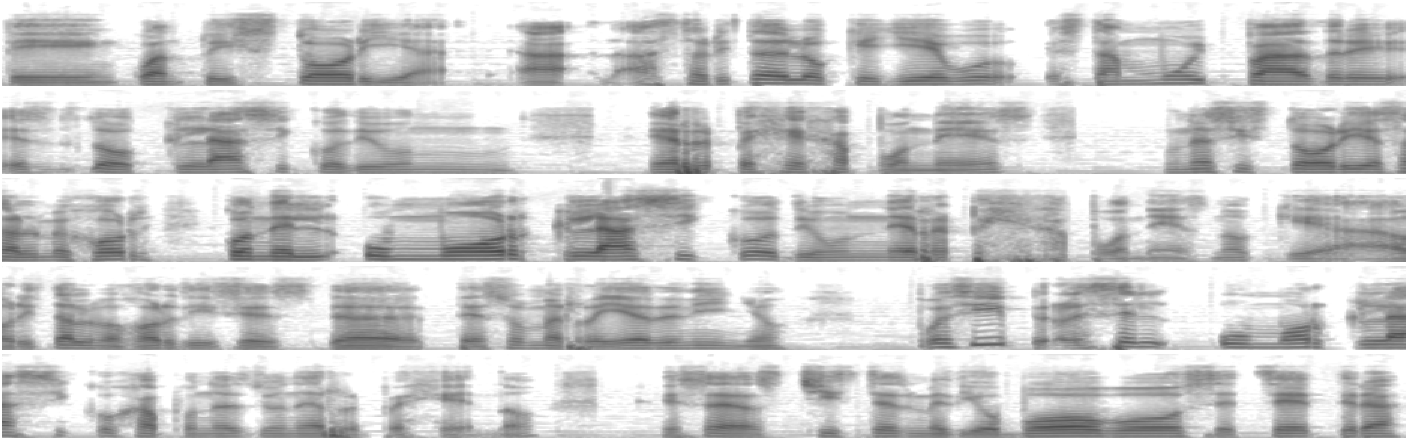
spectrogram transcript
de en cuanto a historia. hasta ahorita de lo que llevo está muy padre, es lo clásico de un RPG japonés, unas historias a lo mejor con el humor clásico de un RPG japonés, ¿no? Que ahorita a lo mejor dices, de, de eso me reía de niño. Pues sí, pero es el humor clásico japonés de un RPG, ¿no? Esos chistes medio bobos, etcétera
